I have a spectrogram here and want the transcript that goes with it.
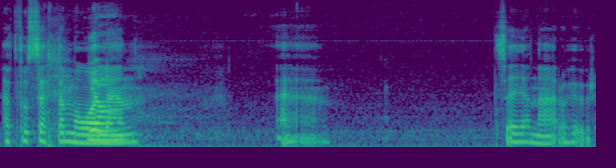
Att få sätta målen. Eh, säga när och hur.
